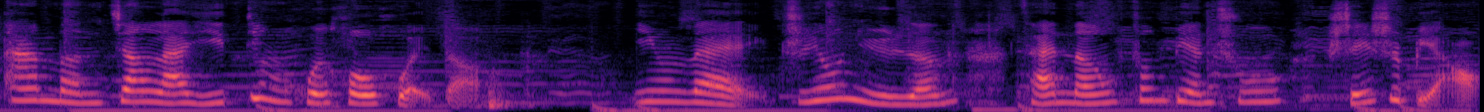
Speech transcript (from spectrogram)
他们将来一定会后悔的，因为只有女人才能分辨出谁是婊。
